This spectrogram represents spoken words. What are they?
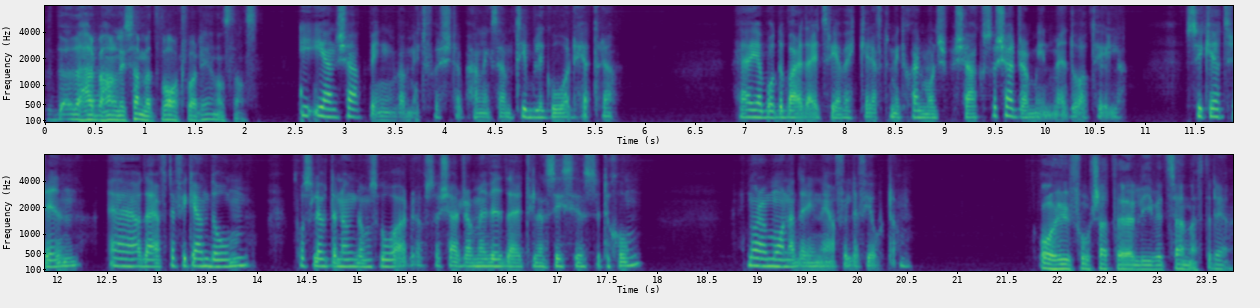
Det här behandlingshemmet, vart var det någonstans? I Enköping var mitt första behandlingshem. Tibblegård heter det. Eh, jag bodde bara där i tre veckor efter mitt självmordsförsök. Så körde de in mig då till psykiatrin. Eh, och därefter fick jag en dom på sluten ungdomsvård. Och så körde de mig vidare till en SIS-institution. Några månader innan jag fyllde 14. Och hur fortsatte livet sen efter det?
